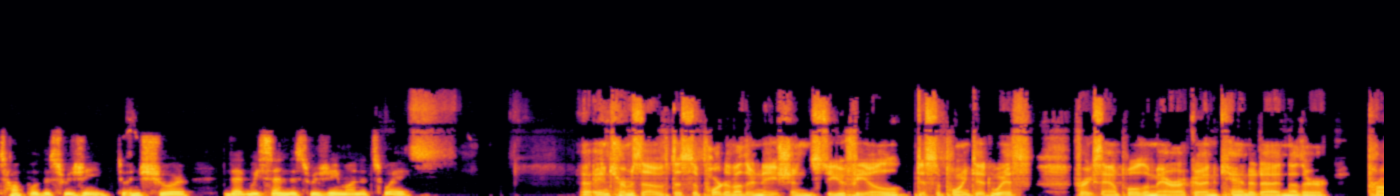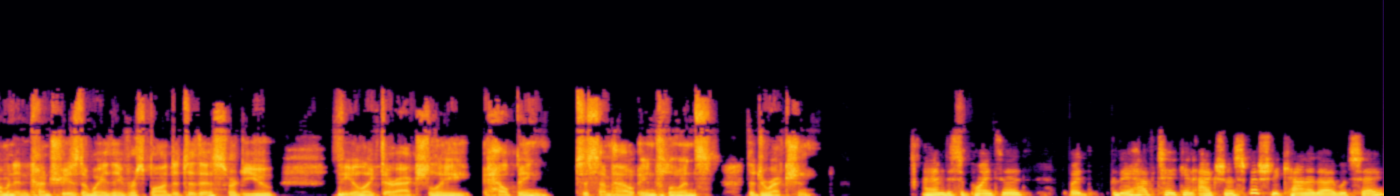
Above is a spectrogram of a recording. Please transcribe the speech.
topple this regime, to ensure that we send this regime on its way? Uh, in terms of the support of other nations, do you feel disappointed with, for example, America and Canada and other prominent countries, the way they've responded to this? Or do you feel like they're actually helping to somehow influence the direction. I am disappointed, but they have taken action, especially Canada, I would say,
